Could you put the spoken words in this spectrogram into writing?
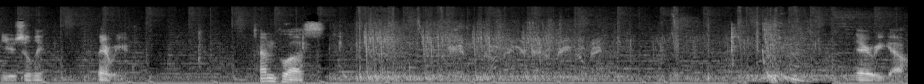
usually. There we go. 10 plus. There we go.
